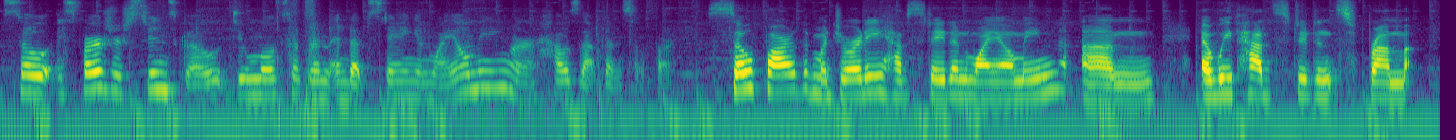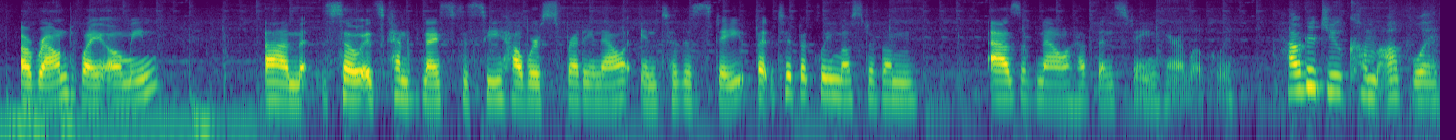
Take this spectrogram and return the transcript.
So as far as your students go, do most of them end up staying in Wyoming or how's that been so far? So far, the majority have stayed in Wyoming um, and we've had students from around Wyoming. Um, so it's kind of nice to see how we're spreading out into the state, but typically most of them, as of now, have been staying here locally. How did you come up with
